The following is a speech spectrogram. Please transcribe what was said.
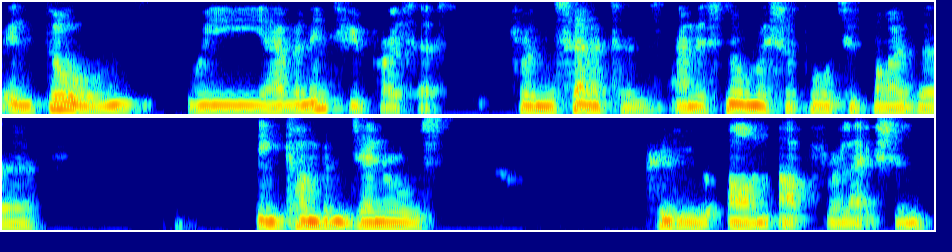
in Dawn, we have an interview process from the senators, and it's normally supported by the incumbent generals who aren't up for election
